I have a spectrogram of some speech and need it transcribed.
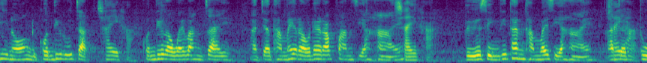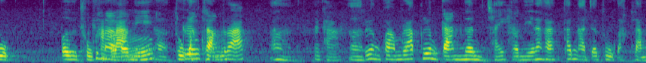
พี่น้องหรือคนที่รู้จัก ใช่ค่ะ คนที่เราไว้วางใจ อาจจะทำให้เราได้รับความเสียหาย ใช่ค่ะ หรือสิ่งที่ท่านทำไว้เสียหาย อาจจะค่ะถูกเปิดถูกขึ้นหักมาหลัตองนนี้อ่าถูกเรื่องหักคหลัวามรักอ่านะคะ อ่าเรื่องความรักเรื่องการเงินใช่ค่ะตอนนี้นะคะ ท่านอาจจะถูกหักหลัง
